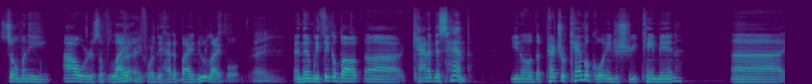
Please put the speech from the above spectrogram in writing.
so many hours of light Right. before they had to buy a new light bulb. Right. And then we think about uh, cannabis hemp. You know, the petrochemical industry came in uh,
